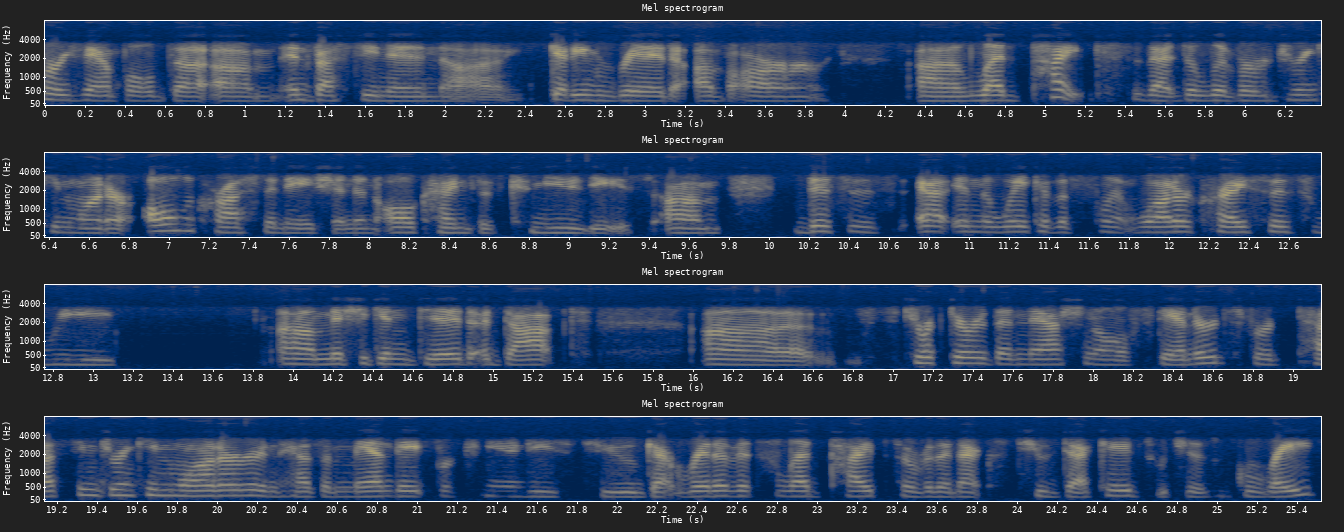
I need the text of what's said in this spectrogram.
for example, the um, investing in uh, getting rid of our uh, lead pipes that deliver drinking water all across the nation in all kinds of communities. Um, this is uh, in the wake of the Flint water crisis. We uh, Michigan did adopt uh, stricter than national standards for testing drinking water and has a mandate for communities to get rid of its lead pipes over the next two decades, which is great.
